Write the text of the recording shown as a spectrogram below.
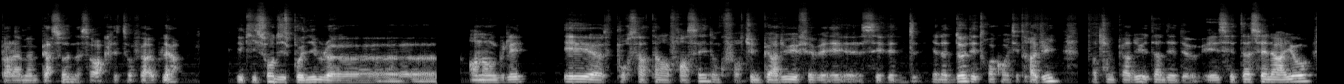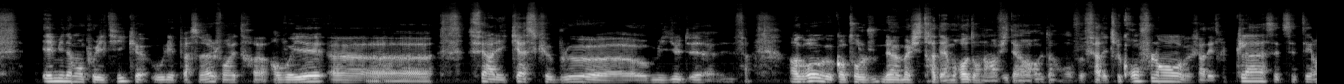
par la même personne, à savoir Christopher Epler, et qui sont disponibles euh, en anglais et euh, pour certains en français. Donc Fortune perdue, c'est il y en a deux des trois qui ont été traduits. Fortune perdue est un des deux, et c'est un scénario éminemment politique où les personnages vont être euh, envoyés euh, faire les casques bleus euh, au milieu de. En gros, quand on est un magistrat d'émeraude, on a envie d'un, on veut faire des trucs ronflants, on veut faire des trucs classe, etc.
